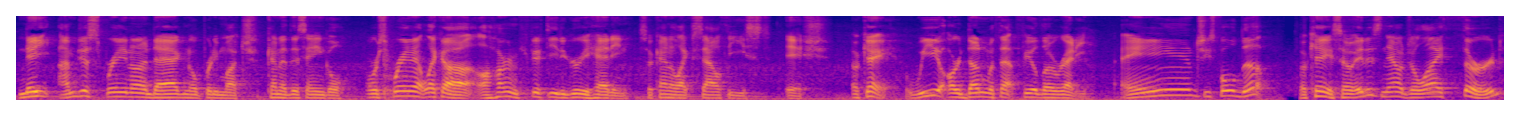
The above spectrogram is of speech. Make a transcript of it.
Nate, I'm just spraying on a diagonal pretty much, kind of this angle. We're spraying at like a 150 degree heading, so kind of like southeast-ish. Okay, we are done with that field already. And she's folded up. Okay, so it is now July 3rd,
